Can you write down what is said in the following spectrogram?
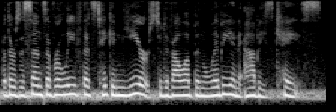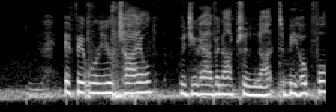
but there's a sense of relief that's taken years to develop in Libby and Abby's case. If it were your child, would you have an option not to be hopeful?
